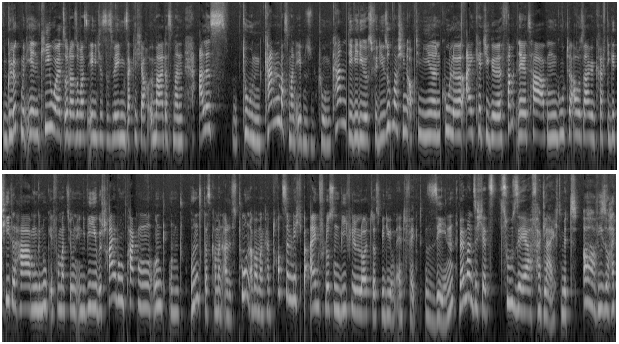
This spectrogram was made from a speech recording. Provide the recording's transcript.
Glück mit ihren Keywords oder sowas ähnliches. Deswegen sage ich auch immer, dass man alles tun kann, was man eben so tun kann. Die Videos für die Suchmaschine optimieren, coole, eye-catchige Thumbnails haben, gute, aussagekräftige Titel haben, genug Informationen in die Videobeschreibung packen und, und, und. Das kann man alles tun, aber man kann trotzdem nicht beeinflussen, wie viele Leute das Video im Endeffekt sehen. Wenn man sich jetzt zu sehr vergleicht mit, oh, wieso hat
